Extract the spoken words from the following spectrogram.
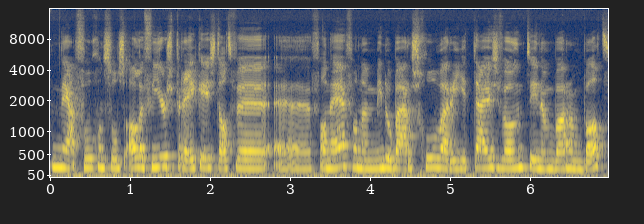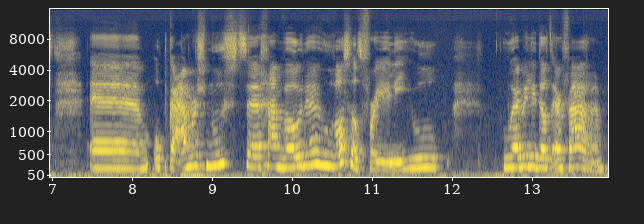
nou ja, volgens ons alle vier spreken, is dat we eh, van, hè, van een middelbare school waarin je thuis woont in een warm bad, eh, op kamers moest eh, gaan wonen. Hoe was dat voor jullie? Hoe, hoe hebben jullie dat ervaren?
